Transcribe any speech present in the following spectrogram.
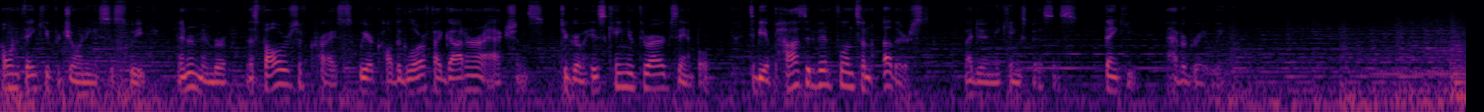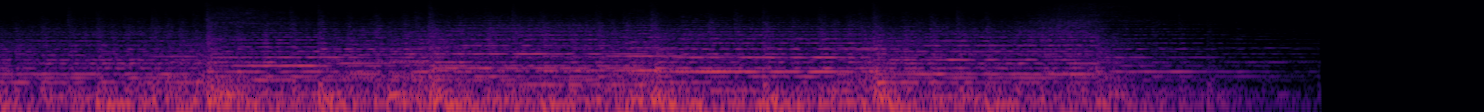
Want to thank you for joining us this week. And remember, as followers of Christ, we are called to glorify God in our actions, to grow His kingdom through our example, to be a positive influence on others by doing the King's business. Thank you. Have a great week.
